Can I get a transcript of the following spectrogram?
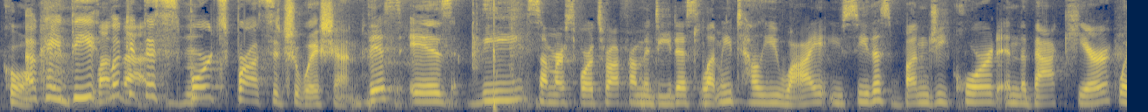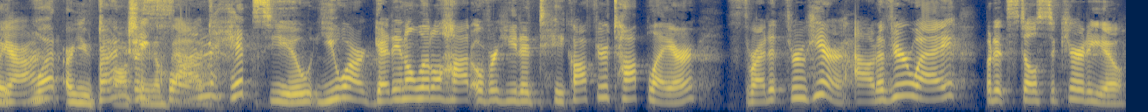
cool. Okay, the, look that. at this sports bra situation. This is the summer sports bra from Adidas. Let me tell you why. You see this bungee cord in the back here. Wait, Yeah. what are you Bungee talking the cord. about? sun hits you, you are getting a little hot, overheated. Take off your top layer, thread it through here, out of your way, but it's still secure to you.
